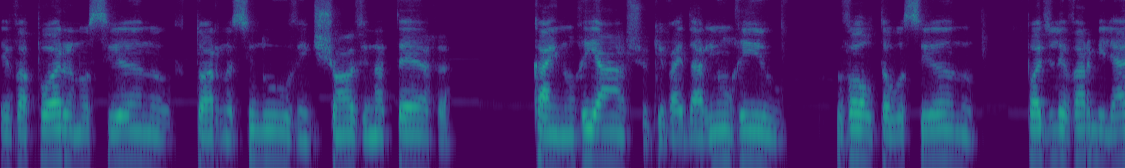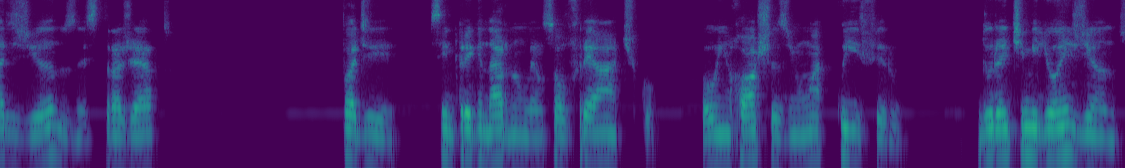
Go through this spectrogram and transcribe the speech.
evapora no oceano, torna-se nuvem, chove na terra, cai num riacho, que vai dar em um rio, volta ao oceano, pode levar milhares de anos nesse trajeto, pode se impregnar num lençol freático ou em rochas em um aquífero durante milhões de anos.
